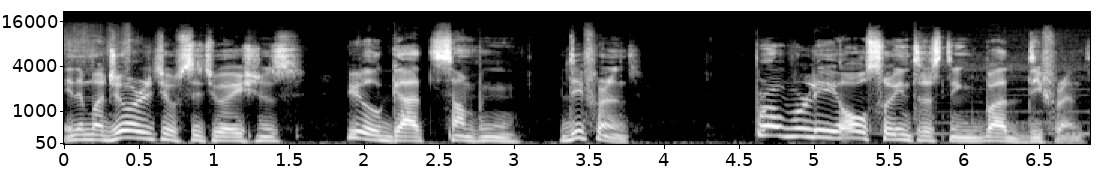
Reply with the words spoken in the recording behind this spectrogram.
In the majority of situations, you'll get something different. Probably also interesting, but different.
